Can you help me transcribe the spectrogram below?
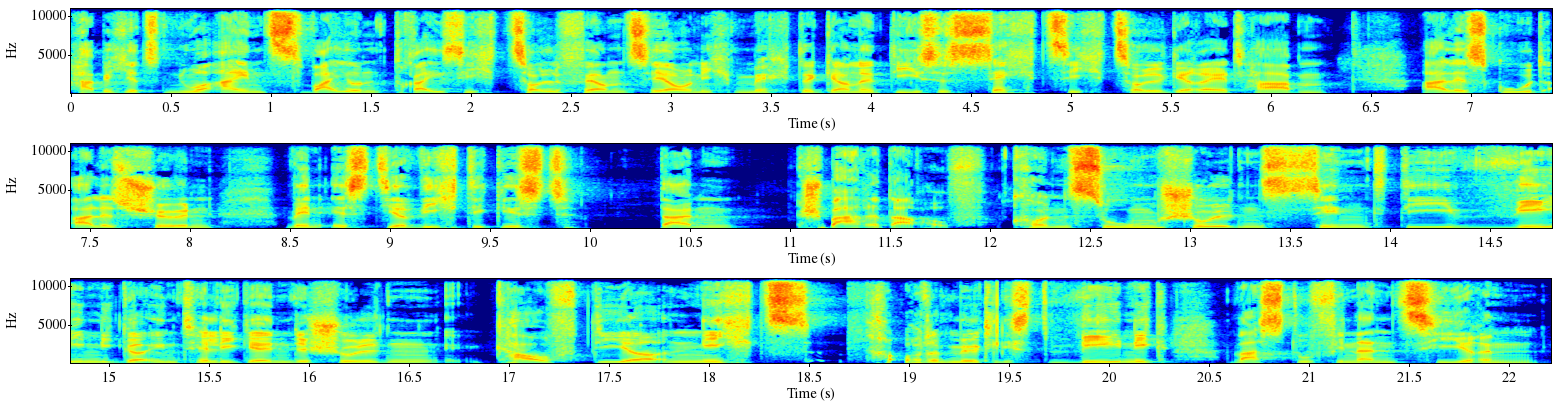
habe ich jetzt nur ein 32 Zoll Fernseher und ich möchte gerne dieses 60 Zoll Gerät haben. Alles gut, alles schön. Wenn es dir wichtig ist, dann Spare darauf. Konsumschulden sind die weniger intelligente Schulden. Kauf dir nichts oder möglichst wenig, was du finanzieren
